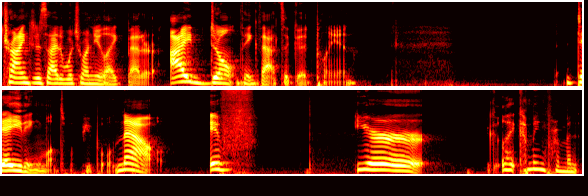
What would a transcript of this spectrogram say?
trying to decide which one you like better. I don't think that's a good plan. Dating multiple people. Now, if you're like coming from an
